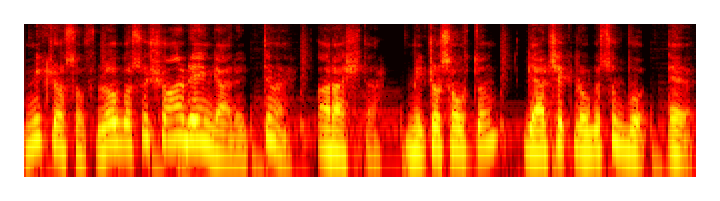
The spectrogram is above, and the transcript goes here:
Microsoft logosu şu an rengarenk değil mi? Araçta. Microsoft'un gerçek logosu bu. Evet.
